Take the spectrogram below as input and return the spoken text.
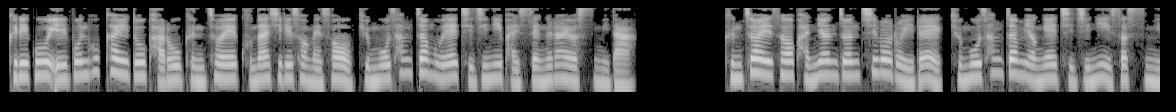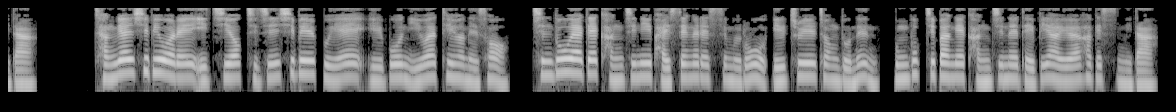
그리고 일본 홋카이도 바로 근처의 구나시리 섬에서 규모 3.5의 지진이 발생을 하였습니다. 근처에서 반년 전 7월 5일에 규모 3.0의 지진이 있었습니다. 작년 12월에 이 지역 지진 10일 후에 일본 이와테현에서 진도약의 강진이 발생을 했으므로 일주일 정도는 동북지방의 강진에 대비하여야 하겠습니다.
